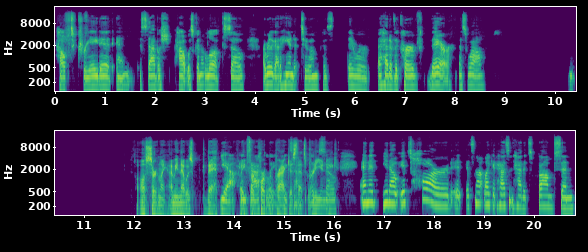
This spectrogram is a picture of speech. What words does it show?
helped create it and establish how it was going to look. So I really got to hand it to them because they were ahead of the curve there as well. Oh, certainly. I mean, that was that. Yeah, I mean, exactly, for corporate practice, exactly. that's pretty unique. So, and it, you know, it's hard. It, it's not like it hasn't had its bumps, and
